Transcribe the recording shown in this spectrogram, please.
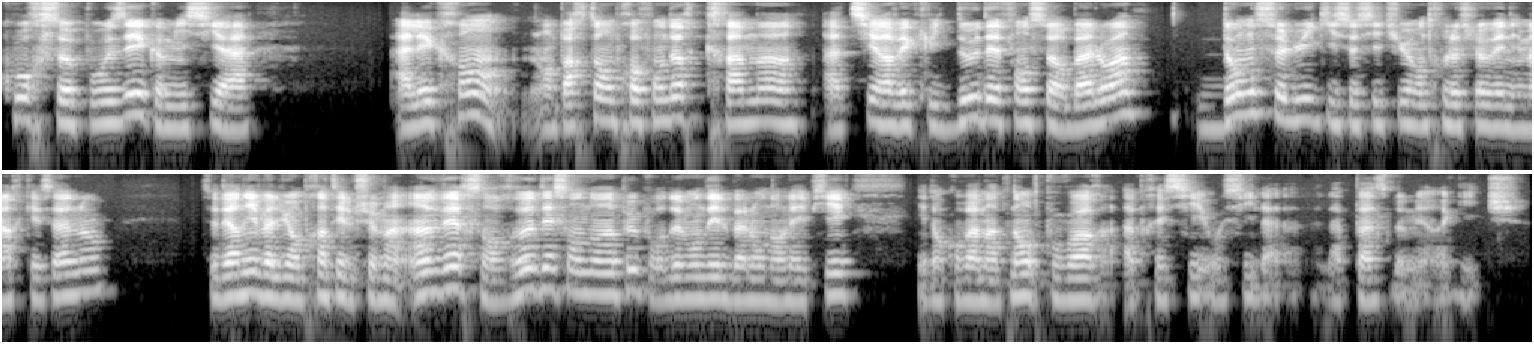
course opposée, comme ici à, à l'écran. En partant en profondeur, Krama attire avec lui deux défenseurs balois, dont celui qui se situe entre le Slovène et Marquesano. Ce dernier va lui emprunter le chemin inverse en redescendant un peu pour demander le ballon dans les pieds. Et donc on va maintenant pouvoir apprécier aussi la, passe de Meragic.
